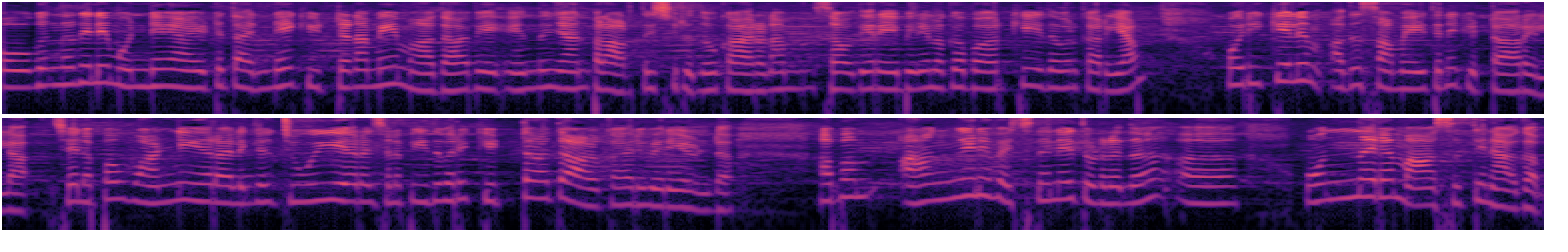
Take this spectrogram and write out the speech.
പോകുന്നതിന് മുന്നേ ആയിട്ട് തന്നെ കിട്ടണമേ മാതാവേ എന്ന് ഞാൻ പ്രാർത്ഥിച്ചിരുന്നു. കാരണം സൗദി അറേബ്യയിലൊക്കെ വർക്ക് ചെയ്തവർക്കറിയാം. ഒരിക്കലും അത് സമയത്തിന് കിട്ടാറില്ല. ചിലപ്പോൾ വൺ ഇയർ അല്ലെങ്കിൽ ടു ഇയർ ചിലപ്പോൾ ഇതുവരെ കിട്ടാത്ത ആൾക്കാർ വരെയുണ്ട്. അപ്പം അങ്ങനെ വെച്ച് തന്നെ തുടർന്ന് ഒന്നര മാസത്തിനകം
